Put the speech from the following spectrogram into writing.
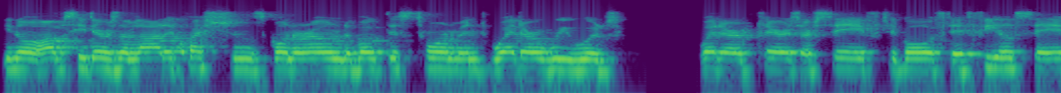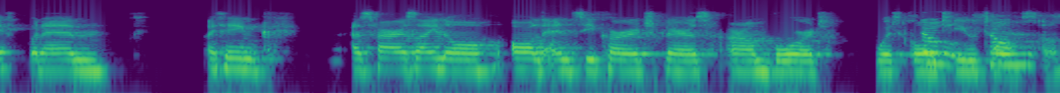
you know, obviously, there's a lot of questions going around about this tournament, whether we would, whether players are safe to go if they feel safe. But um, I think, as far as I know, all the NC Courage players are on board with going so, to Utah. So, so,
